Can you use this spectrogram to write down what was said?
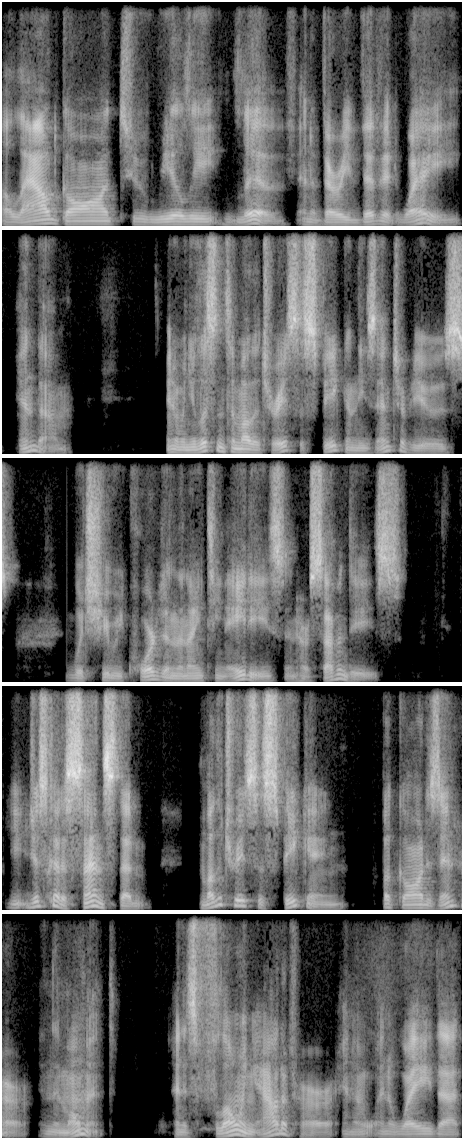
allowed God to really live in a very vivid way in them. You know, when you listen to Mother Teresa speak in these interviews, which she recorded in the 1980s in her 70s, you just get a sense that Mother Teresa speaking but God is in her in the moment and it's flowing out of her in a, in a way that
